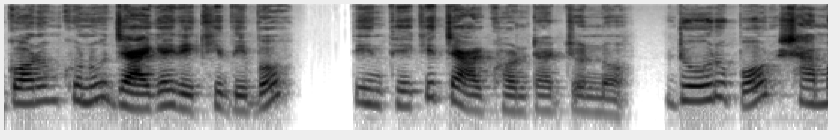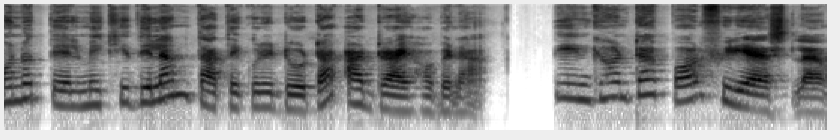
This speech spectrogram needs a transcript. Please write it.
গরম কোনো জায়গায় রেখে দেব তিন থেকে চার ঘণ্টার জন্য। ডোর উপর সামান্য তেল মেখে দিলাম, তাতে করে ডোটা আর ড্রাই হবে না। তিন ঘণ্টা পর ফিরে আসলাম।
